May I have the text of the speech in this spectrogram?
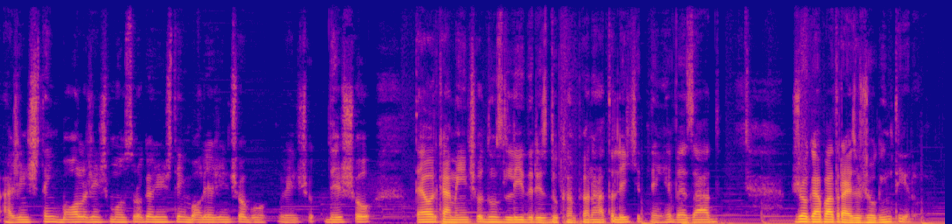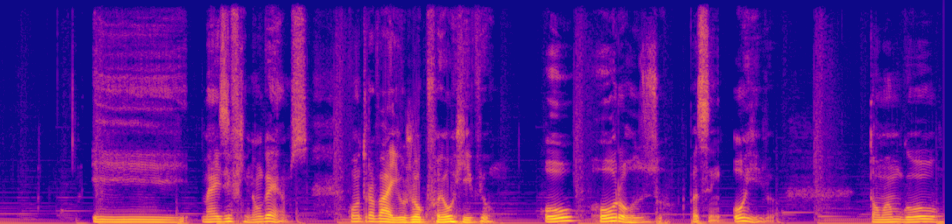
A gente tem bola, a gente mostrou que a gente tem bola e a gente jogou. A gente deixou, teoricamente, um dos líderes do campeonato ali, que tem revezado, jogar para trás o jogo inteiro. E. Mas enfim, não ganhamos. Contra o Havaí, o jogo foi horrível. Horroroso. Tipo assim, horrível. Tomamos gol,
